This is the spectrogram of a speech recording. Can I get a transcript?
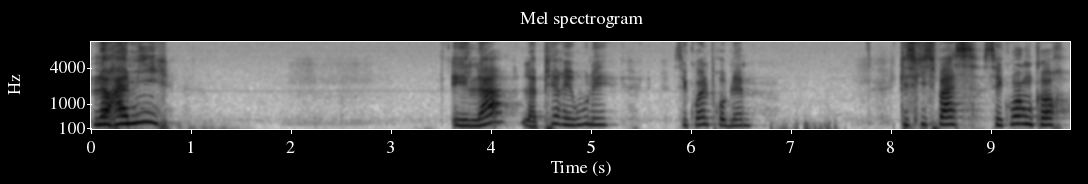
leur ami. Et là, la pierre est roulée. C'est quoi le problème? Qu'est-ce qui se passe? C'est quoi encore?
